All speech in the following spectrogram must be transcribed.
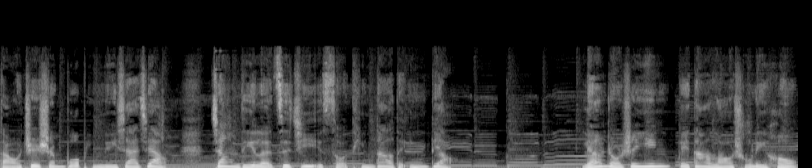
导致声波频率下降，降低了自己所听到的音调。两种声音被大脑处理后，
